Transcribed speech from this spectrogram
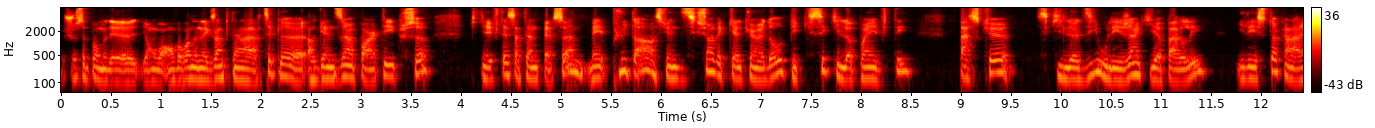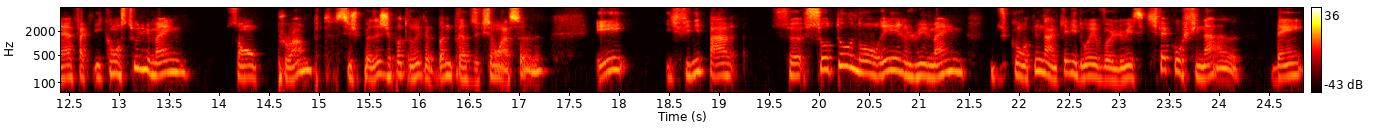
je sais pas, on va, prendre un exemple dans l'article, organiser un party et tout ça, puis il invitait certaines personnes, mais plus tard, s'il y a une discussion avec quelqu'un d'autre, puis qui sait qu'il l'a pas invité, parce que ce qu'il a dit ou les gens qui a parlé il est stock en arrière. Fait il construit lui-même son prompt, si je peux dire, j'ai pas trouvé de bonne traduction à ça. Et il finit par s'auto-nourrir lui-même du contenu dans lequel il doit évoluer. Ce qui fait qu'au final, ben,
